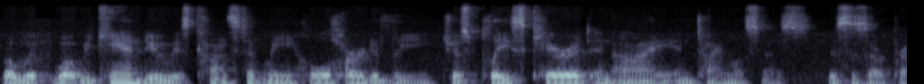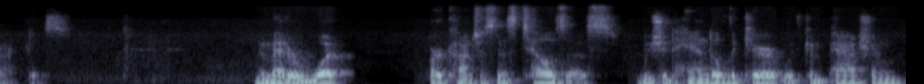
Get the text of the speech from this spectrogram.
But what we can do is constantly, wholeheartedly just place carrot and I in timelessness. This is our practice. No matter what our consciousness tells us, we should handle the carrot with compassion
